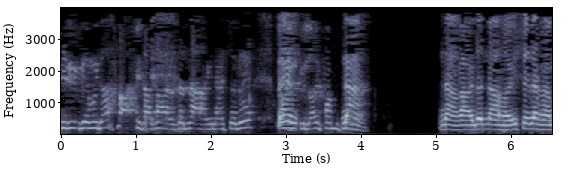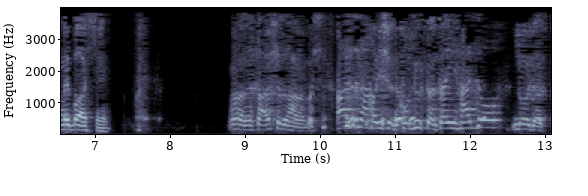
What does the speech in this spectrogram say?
فیروزه بودن فهمیدن قرارداد نهایی نشده نه. نه قرارداد نهایی شده همه باشین. آره قرار شده همه باشه قرار نهایی شده. خب دوستان تا این حد رو لو داد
